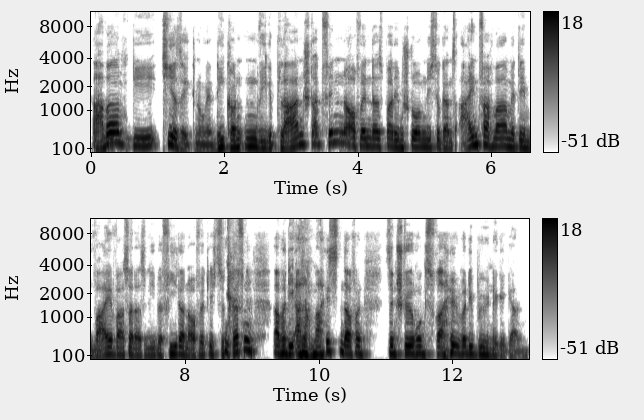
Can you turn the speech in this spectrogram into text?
Aber die Tiersegnungen, die konnten wie geplant stattfinden, auch wenn das bei dem Sturm nicht so ganz einfach war, mit dem Weihwasser das liebe Vieh dann auch wirklich zu treffen. Aber die allermeisten davon sind störungsfrei über die Bühne gegangen.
